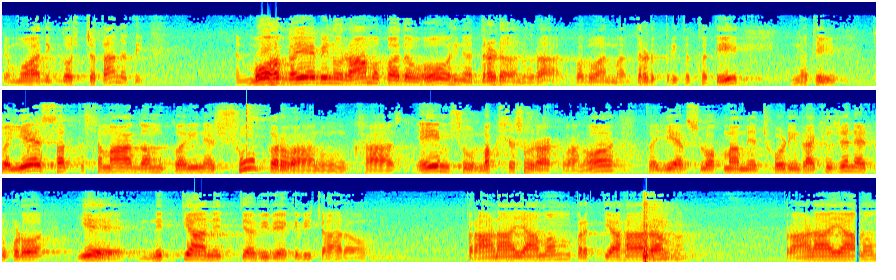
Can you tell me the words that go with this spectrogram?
કે મોહાદિક દોષ જતા નથી. મોહ ગયે બીનું રામ પદ હોય દ્રઢ અનુરાગ. ભગવાનમાં દ્રઢ પ્રીત થતી નથી. તો એ સત સમાગમ કરીને શું કરવાનું ખાસ? એમ શું લક્ષ્ય શું રાખવાનો? તો એ શ્લોકમાં મેં છોડીને રાખ્યું છે ને ટુકડો, એ નિત્યાનિત્ય વિવેક વિચારમ. પ્રાણાયામમ પ્રત્યાહારમ પ્રાણાયામમ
